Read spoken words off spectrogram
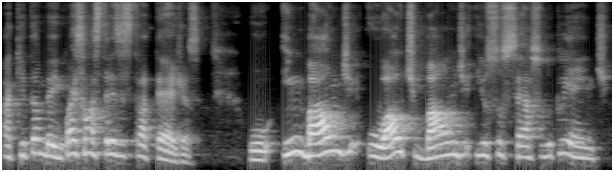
aqui também. Quais são as três estratégias? O inbound, o outbound e o sucesso do cliente.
